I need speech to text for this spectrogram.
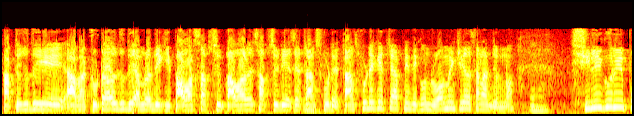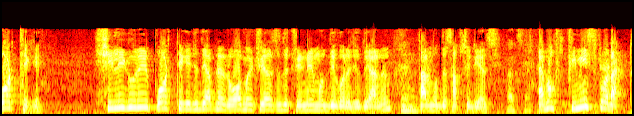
আপনি যদি আবার টোটাল যদি আমরা দেখি পাওয়ার সাবসিডি পাওয়ার সাবসিডি আছে ট্রান্সপোর্টে ট্রান্সপোর্টের ক্ষেত্রে আপনি দেখুন র মেটেরিয়ালস আনার জন্য শিলিগুড়ির পর থেকে শিলিগুড়ির পর থেকে যদি আপনি র মেটেরিয়ালস যদি ট্রেনের মধ্যে করে যদি আনেন তার মধ্যে সাবসিডি আছে আচ্ছা। এবং ফিনিশ প্রোডাক্ট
